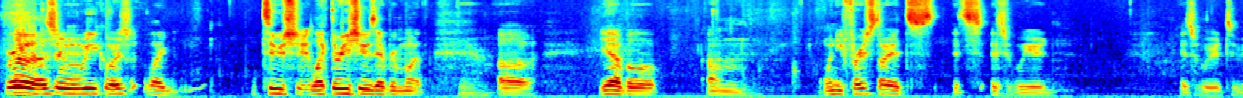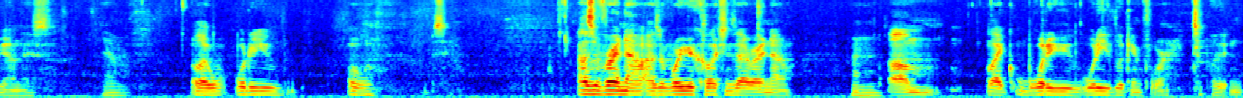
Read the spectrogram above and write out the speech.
For real, a shoe a week or sh- like two shoe, like three shoes every month. Yeah. Uh, yeah, but um, when you first start, it's it's it's weird. It's weird to be honest. Yeah. Like, what are you? Oh, let's see. As of right now, as of where your collection's at right now, Mhm. um, like what are you what are you looking for to put in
